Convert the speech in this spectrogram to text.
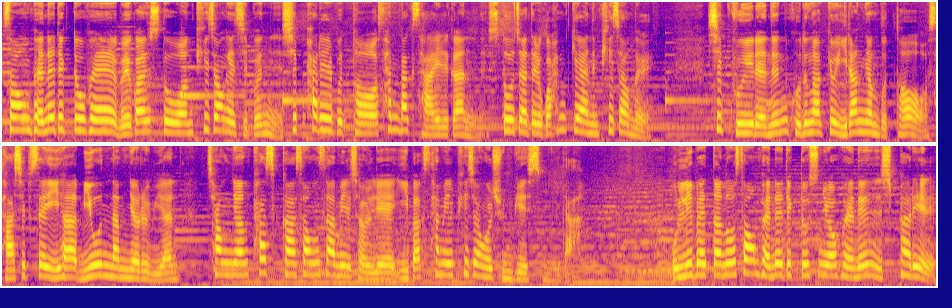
성 베네딕토회 외관 수도원 피정의 집은 18일부터 3박 4일간 수도자들과 함께하는 피정을 19일에는 고등학교 1학년부터 40세 이하 미혼 남녀를 위한 청년 파스카 성 3일 전례 2박 3일 피정을 준비했습니다. 올리베타노 성 베네딕토 수녀회는 18일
